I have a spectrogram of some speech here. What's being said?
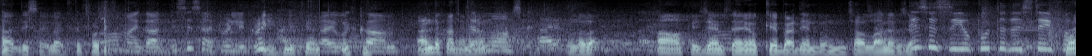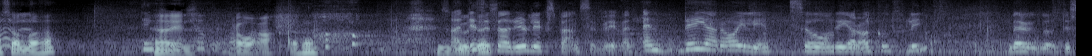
هذه سي لايك ذا Oh my god, this is a really great. You can- I will come عندكم after هنا mosque. ولا لا؟ آه أوكي جيم ثاني أوكي بعدين ان شاء الله نرجع This is you put the stay for ما شاء الله ها Thank you. هايل شكراً. روعة Uh, good, this eh? is a really expensive even, and they are oily, so they are alcohol free. Very good. This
